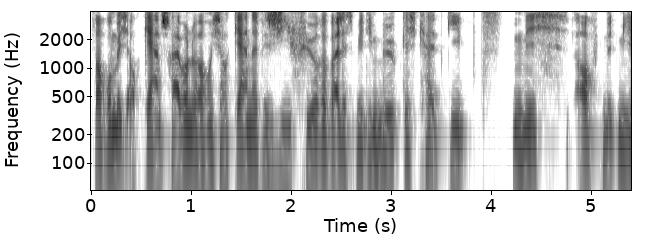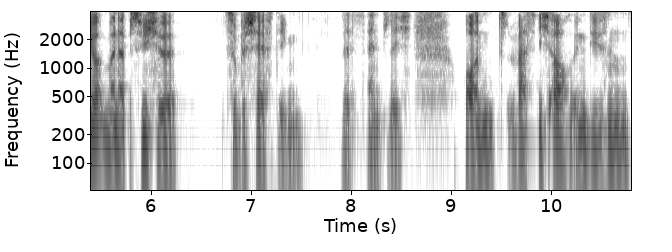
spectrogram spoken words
warum ich auch gern schreibe und warum ich auch gerne Regie führe, weil es mir die Möglichkeit gibt, mich auch mit mir und meiner Psyche zu beschäftigen, letztendlich. Und was ich auch in diesen,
